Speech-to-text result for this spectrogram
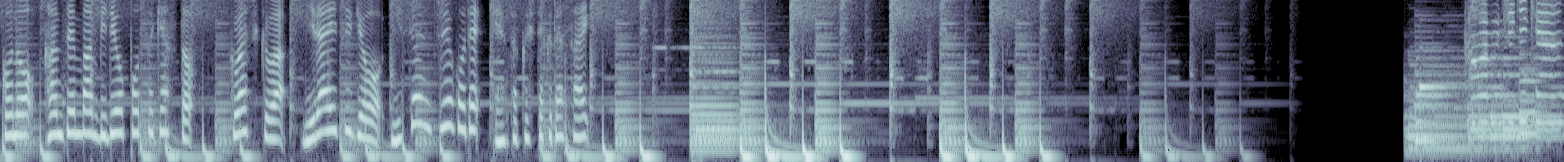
この完全版ビデオポッドキャスト詳しくは未来事業2015で検索してください。川口技研。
